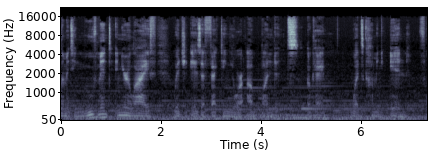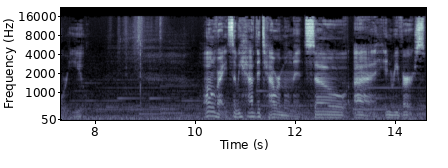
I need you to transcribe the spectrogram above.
limiting movement in your life, which is affecting your abundance. Okay, what's coming in for you. All right, so we have the tower moment. So uh, in reverse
